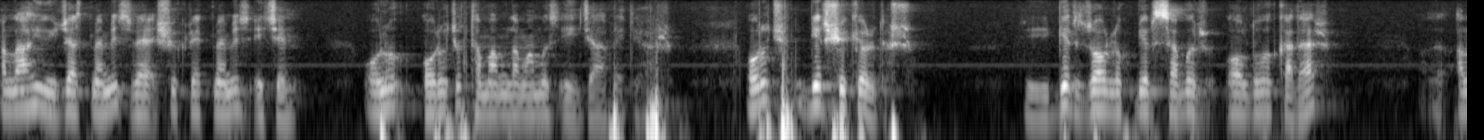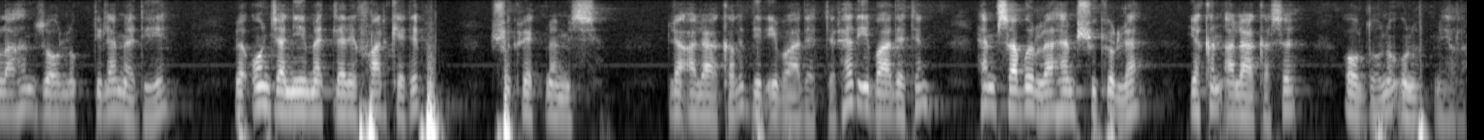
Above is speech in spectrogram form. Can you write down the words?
Allah'ı yüceltmemiz ve şükretmemiz için onu orucu tamamlamamız icap ediyor. Oruç bir şükürdür. Bir zorluk, bir sabır olduğu kadar Allah'ın zorluk dilemediği ve onca nimetleri fark edip şükretmemizle alakalı bir ibadettir. Her ibadetin hem sabırla hem şükürle yakın alakası olduğunu unutmayalım.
